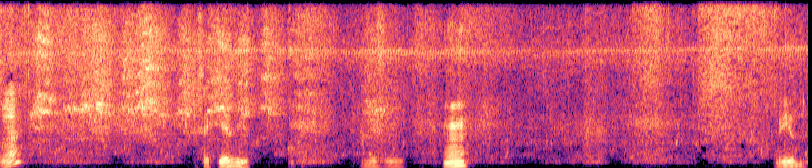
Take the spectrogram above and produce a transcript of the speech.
Hã? Esse aqui é. Esse... Hum? vidro.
